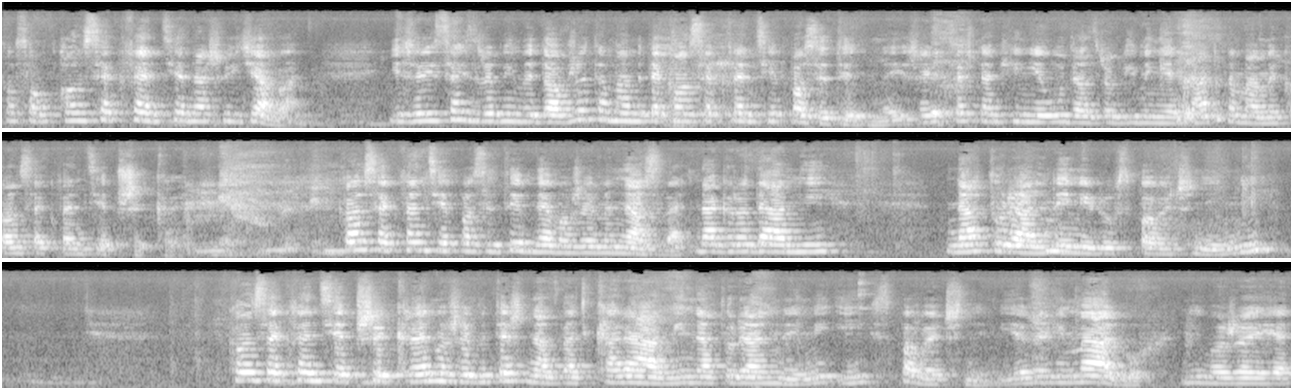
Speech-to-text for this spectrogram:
To są konsekwencje naszych działań. Jeżeli coś zrobimy dobrze, to mamy te konsekwencje pozytywne. Jeżeli coś nam się nie uda, zrobimy nie tak, to mamy konsekwencje przykre. Konsekwencje pozytywne możemy nazwać nagrodami naturalnymi lub społecznymi. Konsekwencje przykre możemy też nazwać karami naturalnymi i społecznymi. Jeżeli maluch, mimo że je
